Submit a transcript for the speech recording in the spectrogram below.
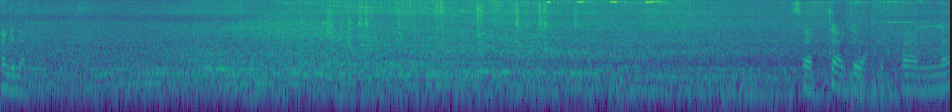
കണ്ടില്ല? സെറ്റാക്കിയതാണ് നല്ല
